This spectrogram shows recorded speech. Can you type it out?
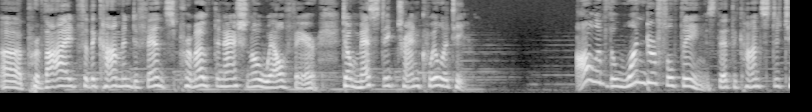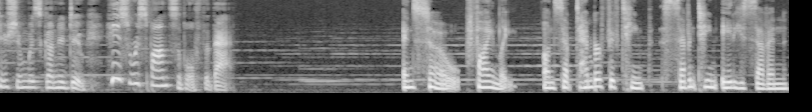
uh, provide for the common defense, promote the national welfare, domestic tranquility. All of the wonderful things that the Constitution was going to do. He's responsible for that. And so, finally, on September 15, 1787,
